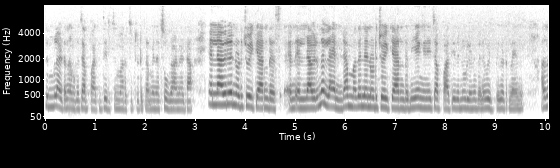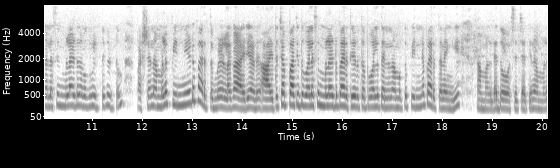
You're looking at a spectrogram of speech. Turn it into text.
സിമ്പിളായിട്ട് നമുക്ക് ചപ്പാത്തി തിരിച്ച് മറിച്ചിട്ടെടുക്കാം പിന്നെ സുഖമാണ് കേട്ടോ എല്ലാവരും എന്നോട് ചോദിക്കാറുണ്ട് എല്ലാവരും എന്നല്ല എന്റെ അമ്മ തന്നെ എന്നോട് ചോദിക്കാറുണ്ട് നീ എങ്ങനെ ചപ്പാത്തി ഇതിന്റെ ഉള്ളിൽ നിന്ന് പിന്നെ വിട്ട് കിട്ടണേന്ന്? അത് നല്ല സിമ്പിളായിട്ട് നമുക്ക് വിട്ട് കിട്ടും. പക്ഷേ നമ്മൾ പിന്നീട് പരത്തുമ്പോഴുള്ള കാര്യമാണ് ആദ്യത്തെ ചപ്പാത്തി ഇതുപോലെ സിമ്പിളായിട്ട് പരത്തിയെടുത്ത പോലെ തന്നെ നമുക്ക് പിന്നെ പരത്തണമെങ്കിൽ നമ്മളുടെ ദോശച്ചട്ടി നമ്മൾ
